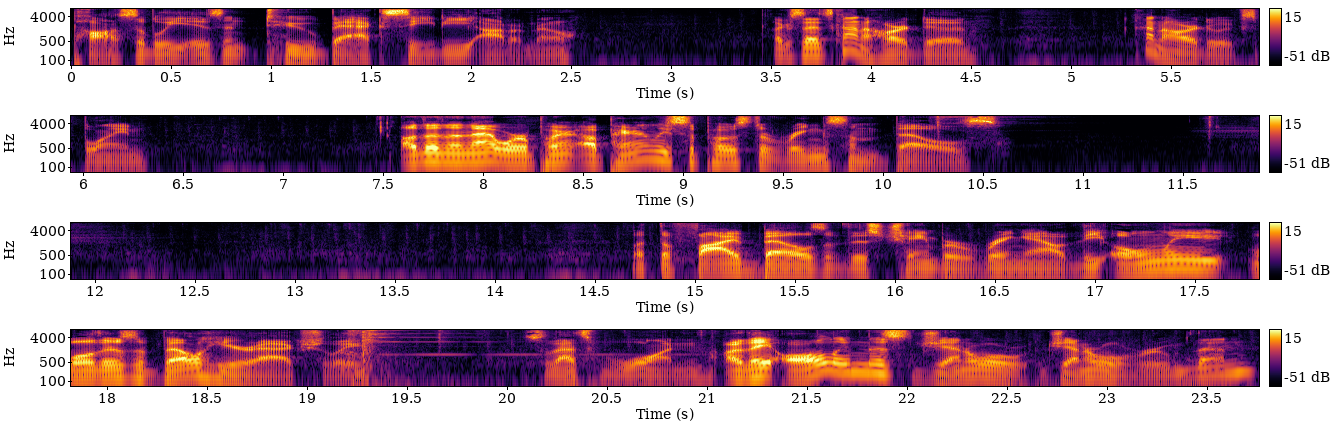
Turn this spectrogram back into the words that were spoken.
possibly isn't too backseaty. I don't know. I said, it's kind of hard to, kind of hard to explain. Other than that, we're appa apparently supposed to ring some bells. Let the five bells of this chamber ring out. The only... Well, there's a bell here, actually. So that's one. Are they all in this general general room, then?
